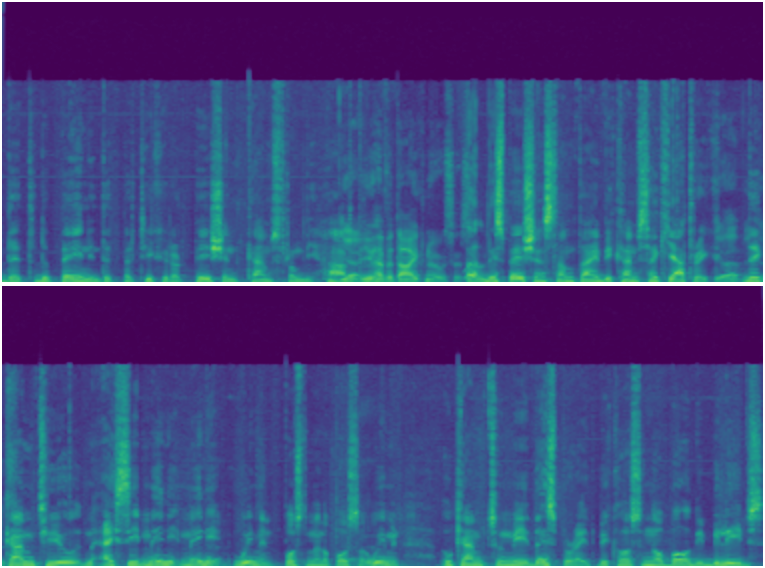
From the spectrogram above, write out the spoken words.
that the pain in that particular patient comes from the heart. Yeah, you have a diagnosis. Well, these patients sometimes become psychiatric. Yeah, they come to you. I see many, many yeah. women, postmenopausal yeah, women, who come to me desperate because nobody believes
